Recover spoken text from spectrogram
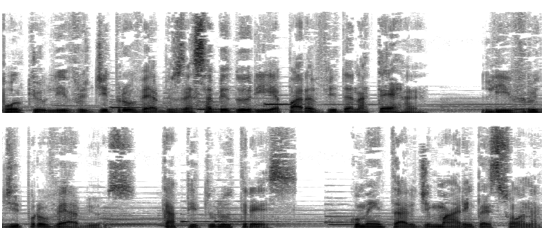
Porque o livro de Provérbios é sabedoria para a vida na terra. Livro de Provérbios, capítulo 3. Comentário de Mari Persona.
